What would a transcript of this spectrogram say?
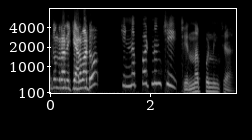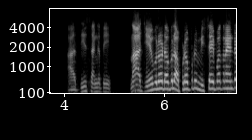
నుంచి ఉందిరా నీకు అలవాటు? చిన్నప్పటి నుంచి చిన్నప్పటి నుంచా అది సంగతి. నా జేబులో డబ్బులు అప్పుడప్పుడు మిస్ అయిపోతున్నాయంటే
